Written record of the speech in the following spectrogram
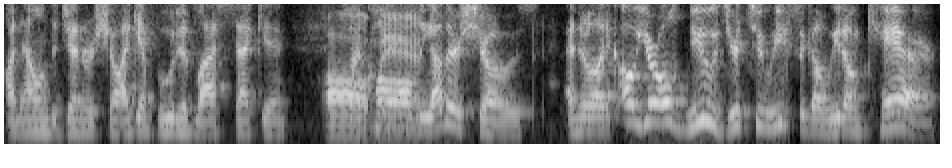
on Ellen DeGeneres' show. I get booted last second. Oh, so I oh, call man. all the other shows, and they're like, oh, you're old news. You're two weeks ago. We don't care.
